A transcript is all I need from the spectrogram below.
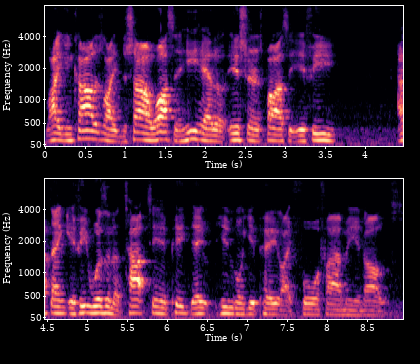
like in college, like Deshaun Watson, he had an insurance policy. If he, I think if he wasn't a top ten pick, they he was gonna get paid like four or five million dollars.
